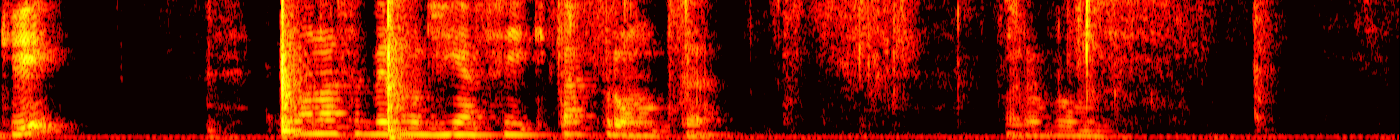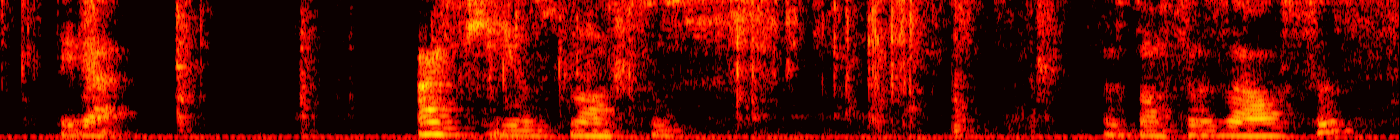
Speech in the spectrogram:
ok? Então, a nossa bermudinha fake tá pronta. Agora, vamos pegar aqui os nossos... As nossas alças.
